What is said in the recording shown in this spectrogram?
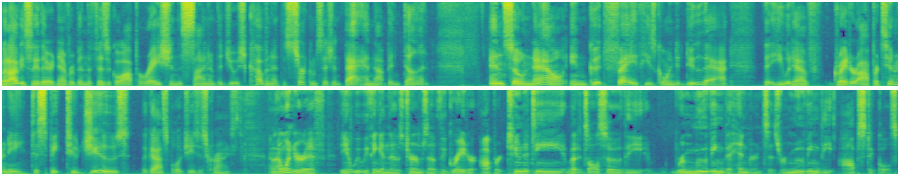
but obviously there had never been the physical operation, the sign of the Jewish covenant, the circumcision. That had not been done. And so now, in good faith, he's going to do that, that he would have greater opportunity to speak to Jews the gospel of Jesus Christ. And I wonder if, you know, we, we think in those terms of the greater opportunity, but it's also the removing the hindrances, removing the obstacles.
